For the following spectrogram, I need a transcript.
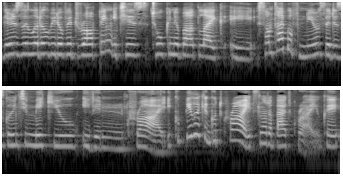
there's a little bit of a dropping. It is talking about like a some type of news that is going to make you even cry. It could be like a good cry. It's not a bad cry, okay?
